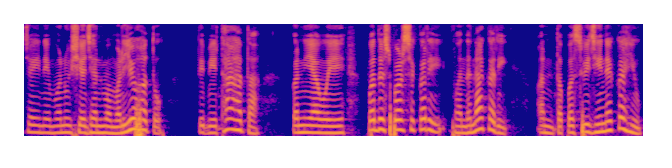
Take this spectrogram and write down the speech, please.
જઈને મનુષ્ય જન્મ મળ્યો હતો, તે બેઠા હતા. કન્યાઓએ પદસ્પર્શ કરી વંદના કરી અને તપસ્વીજીને કહ્યું,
